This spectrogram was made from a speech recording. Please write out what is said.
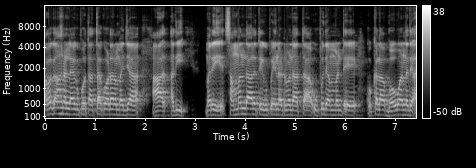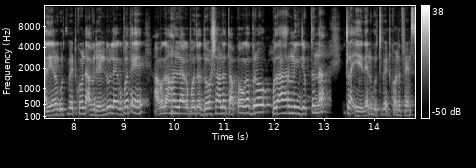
అవగాహన లేకపోతే అత్త కోడల మధ్య అది మరి సంబంధాలు తెగిపోయినటువంటి అత్త ఉప్పు తెమ్మంటే కుక్కల బౌ అన్నది. అదేనా గుర్తుపెట్టుకోండి. అవి రెండూ లేకపోతే అవగాహన లేకపోతే దోషాలు తప్పవుగా బ్రో. ఉదాహరణ నీకు చెప్తున్నా. ఇట్లా ఏదైనా గుర్తుపెట్టుకోండి ఫ్రెండ్స్.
